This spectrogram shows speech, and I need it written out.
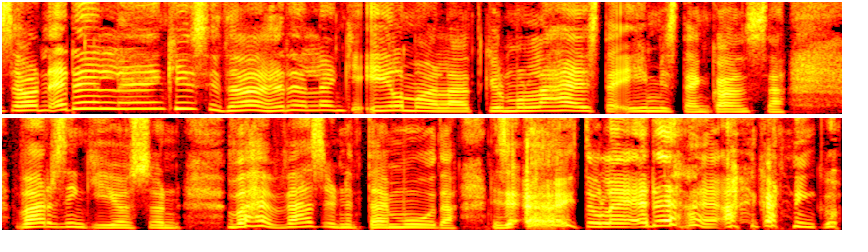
se on edelleenkin sitä edelleenkin ilmoilla, että kyllä mun läheisten ihmisten kanssa, varsinkin jos on vähän väsynyt tai muuta, niin se ei tulee edelleen aika niin kuin,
